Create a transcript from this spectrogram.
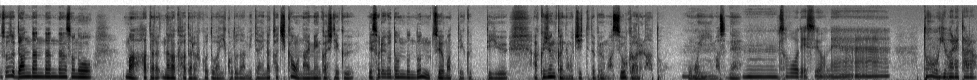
そうするとだんだんだんだんその、まあ、働長く働くことはいいことだみたいな価値観を内面化していく。でそれがどんどんどんどん強まっていくっていう悪循環に陥ってた部分はすごくあるなと思いますね。うん。そうですよね。どう言われたら。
